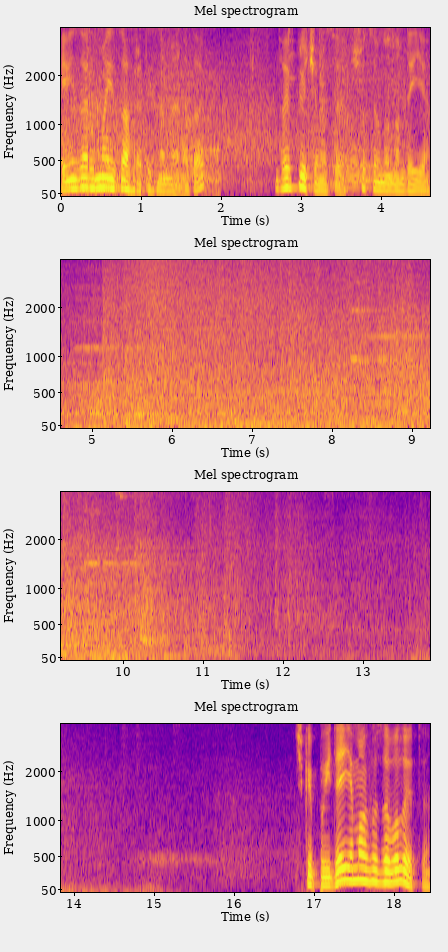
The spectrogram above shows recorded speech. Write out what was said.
і він зараз має загратись на мене, так? Давай включимо це. Що це воно нам дає? Чекай, по ідеї я мав його завалити.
